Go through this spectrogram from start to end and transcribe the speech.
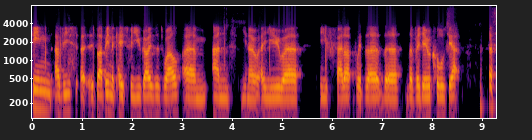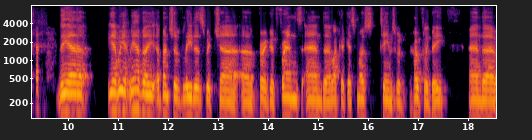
seen? Have you? Uh, has that been the case for you guys as well? Um, and you know, are you uh, are you fed up with the the, the video calls yet? the uh, yeah we we have a, a bunch of leaders which uh, are very good friends and uh, like I guess most teams would hopefully be and uh,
